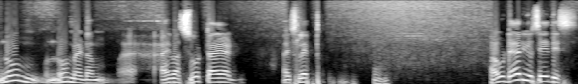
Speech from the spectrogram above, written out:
No, no, madam. I, I was so tired. I slept. How dare you say this?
